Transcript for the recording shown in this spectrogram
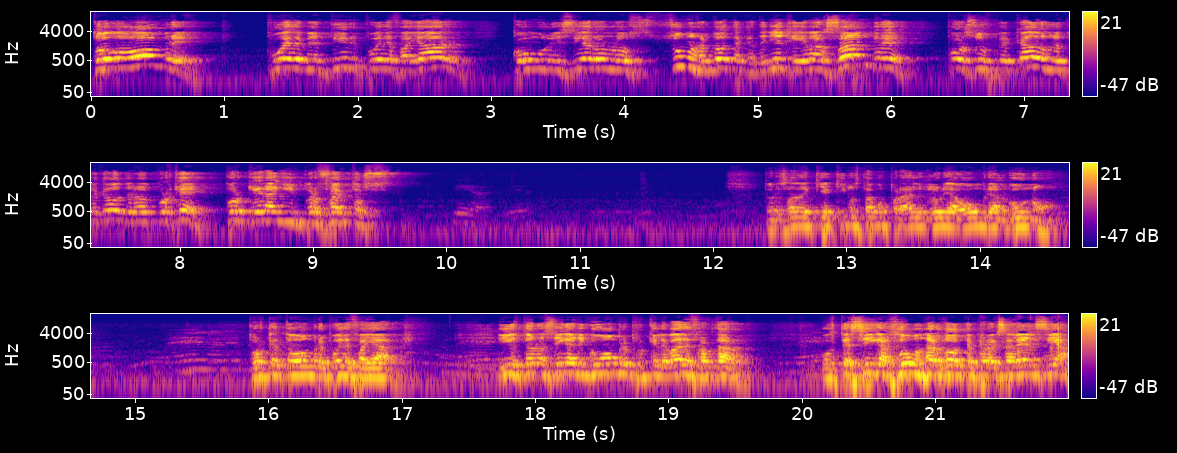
Todo hombre puede mentir, puede fallar, como lo hicieron los sumos sacerdotes que tenían que llevar sangre por sus pecados, los pecados de ¿Por qué? Porque eran imperfectos. Pero sabe que aquí no estamos para darle gloria a hombre alguno. Porque todo hombre puede fallar. Y usted no siga a ningún hombre porque le va a defraudar. Usted siga a su sacerdote por excelencia.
